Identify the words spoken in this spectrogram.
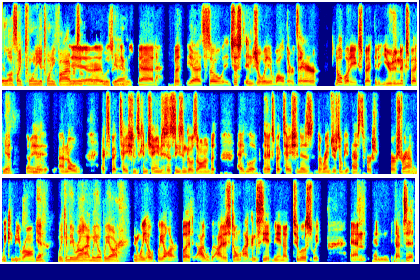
they lost like 20 or 25 or something. Yeah, it was yeah. it was bad. But yeah, so just enjoy it while they're there. Nobody expected it. You didn't expect Yeah. it. I mean, No. I know expectations can change as the season goes on, but hey, look, the expectation is the Rangers don't get past the first first round. We can be wrong, Yeah. We can be wrong and we hope we are. and we hope we are. But I, I just don't. I can see it being a 2-0 sweep, and and that's it.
